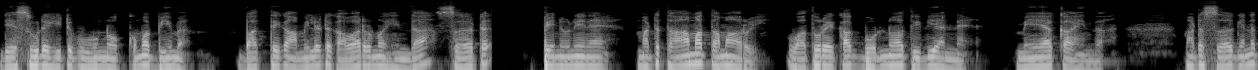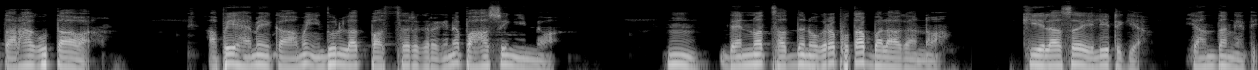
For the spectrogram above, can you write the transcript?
ඩෙස් උඩ හිටපු උන් ඔක්කොම බිම. බත් එක අමිලට කවරුණු හින්දා සර්ට පෙනුනේ නෑ. මට තාමත් අමාරුයි. වතුර එකක් බොන්නවත් විදියක් නෑ. මේ යකා හින්දා. මට සර් ගැන තරහකුත් ආවා. අපේ හැම එකාම ඉඳුල්ලත් පස්සර කරගෙන පහසුවෙන් ඉන්නවා. හ්ම් දැන්වත් සද්ද නොකර පොතක් බලා ගන්නවා. කියලා සර් එළියට ගියා. යන්තම් ඇති.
